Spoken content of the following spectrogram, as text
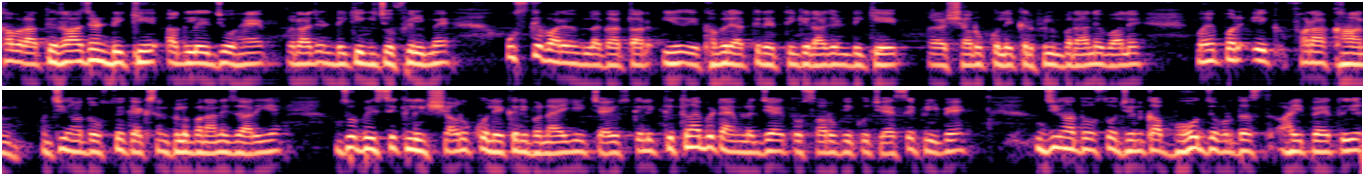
खबर आती है। राजन डी अगले जो हैं, राजन डीके की जो फ़िल्म है उसके बारे में लगातार ये खबरें आती रहती हैं कि राजन डी के शाहरुख को लेकर फ़िल्म बनाने वाले। वहीं पर एक फराह खान, जी हाँ दोस्तों, एक एक्शन फ़िल्म बनाने जा रही है, जो बेसिकली शाहरुख को लेकर ही बनाएगी, चाहे उसके लिए कितना भी टाइम लग जाए तो शाहरुख की कुछ ऐसी फ़िल्में जी हाँ दोस्तों, जिनका बहुत ज़बरदस्त हाइप है तो ये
